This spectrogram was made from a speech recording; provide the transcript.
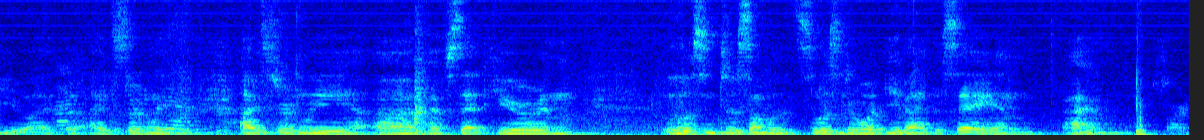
you. I, I certainly, I certainly, uh, have sat here and listened to some of, listened to what you've had to say, and I'm sorry.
